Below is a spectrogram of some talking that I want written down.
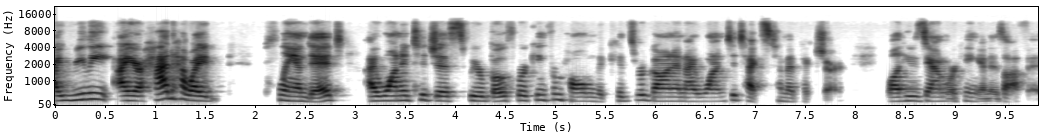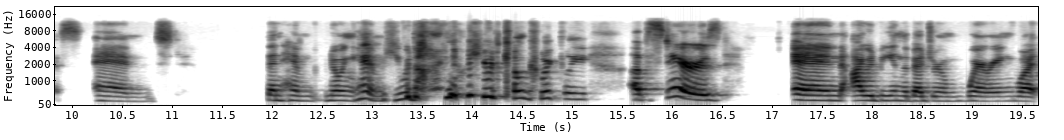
I really I had how I planned it. I wanted to just, we were both working from home, the kids were gone, and I wanted to text him a picture while he was down working in his office. And then him knowing him, he would he would come quickly upstairs and I would be in the bedroom wearing what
